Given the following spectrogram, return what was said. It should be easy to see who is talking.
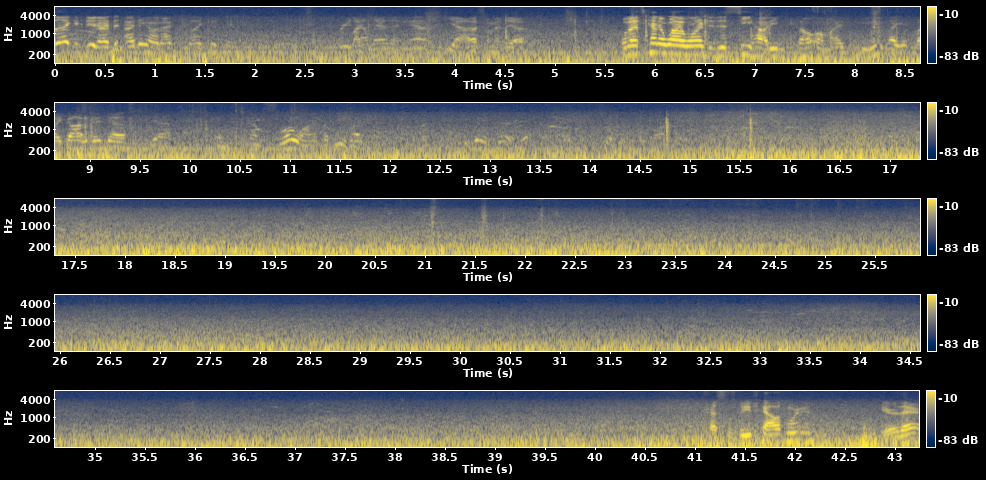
Speaker 1: like it, dude. I, I think I would actually like this.
Speaker 2: Free
Speaker 1: Like-
Speaker 2: down there, then yeah.
Speaker 1: Yeah, that's what I meant. Yeah. Well, that's kind of why I wanted to just see how it even felt on my feet. Like if I got it into yeah, and I'm slow on it, but be like.
Speaker 3: Trestles Beach, California. You're there.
